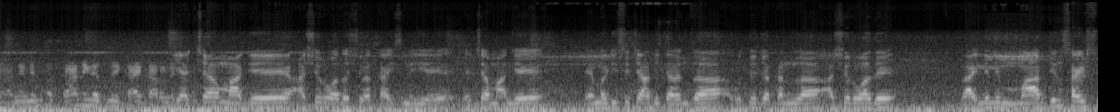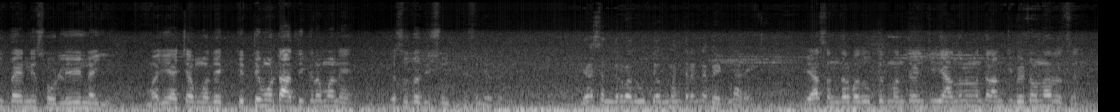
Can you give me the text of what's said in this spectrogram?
आणि नेमकं का निघत नाही काय कारण आहे? याच्या मागे आशीर्वादाशिवाय काहीच नाही आहे. याच्या मागे एम आय डी सीच्या अधिकाऱ्यांचा उद्योजकांना आशीर्वाद आहे. राहिलेली मार्जिन साईडसुद्धा यांनी सोडलेली नाही आहे म्हणजे याच्यामध्ये किती मोठं अतिक्रमण आहे ते सुद्धा दिसून दिसून येतं या संदर्भात उद्योग मंत्र्यांना भेटणार आहे? या संदर्भात उद्योगमंत्र्यांची या आंदोलनानंतर आमची भेट होणारच आहे.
